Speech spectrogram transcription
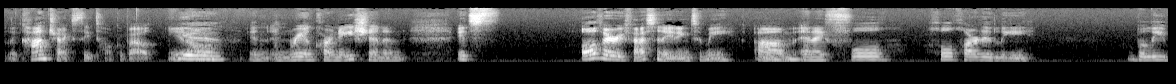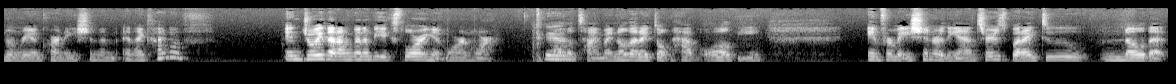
the contracts they talk about, you know, and, and reincarnation. And it's all very fascinating to me. Um, and I full wholeheartedly believe in reincarnation. And, and I kind of enjoy that I'm gonna be exploring it more and more all the time. I know that I don't have all the information or the answers, but I do know that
